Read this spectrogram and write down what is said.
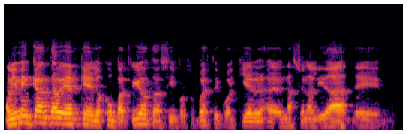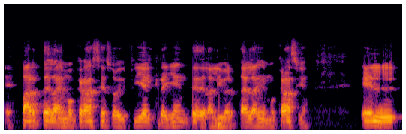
A mí me encanta ver que los compatriotas y por supuesto y cualquier eh, nacionalidad eh, es parte de la democracia, soy fiel creyente de la libertad y la democracia. El,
